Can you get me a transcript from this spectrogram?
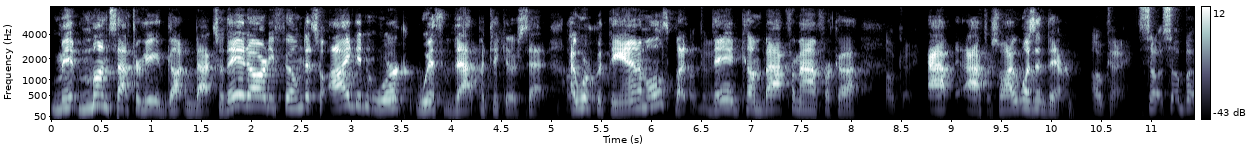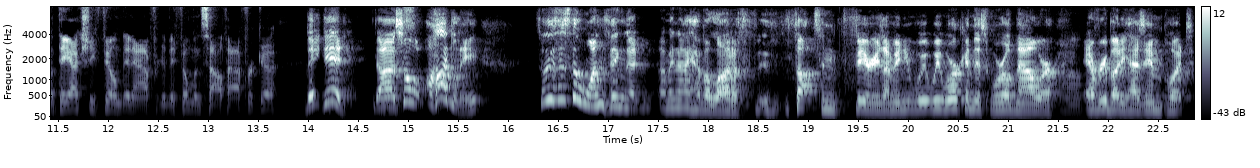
months after he had gotten back, so they had already filmed it. So I didn't work with that particular set. Okay. I worked with the animals, but okay. they had come back from Africa. Okay. A- after, so I wasn't there. Okay. So, so, but they actually filmed in Africa. They filmed in South Africa. They did. Uh, so oddly, so this is the one thing that I mean I have a lot of th- thoughts and theories. I mean we, we work in this world now where uh-huh. everybody has input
